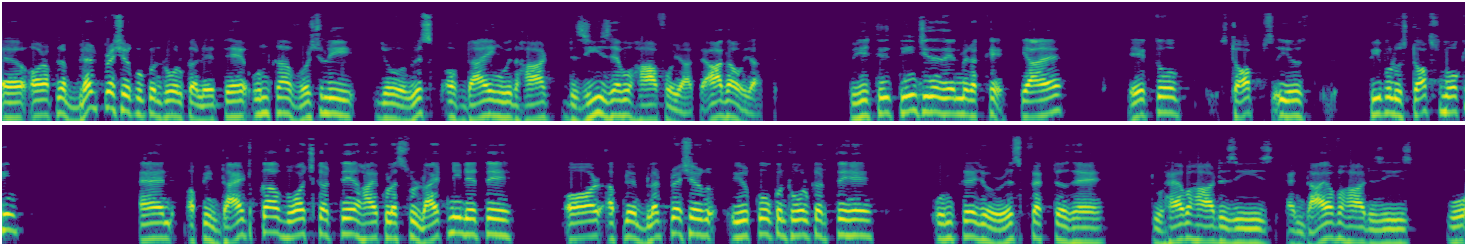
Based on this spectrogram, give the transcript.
uh اور اپنا بلڈ پریشر کو کنٹرول کر لیتے ہیں ان کا ورچولی جو risk of dying with heart disease ہے وہ ہاف ہو جاتا ہے آدھا ہو جاتا ہے۔ تو یہ تین چیزیں ذہن میں رکھیں۔ کیا ہے ایک تو پیپل اسٹاپ اسموکنگ اینڈ اپنی ڈائٹ کا واچ کرتے ہیں ہائی کولیسٹرول ڈائٹ نہیں لیتے اور اپنے بلڈ پریشر کو کنٹرول کرتے ہیں۔ ان کے جو رسک فیکٹر ہیں to have a heart disease and die of a heart disease وہ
